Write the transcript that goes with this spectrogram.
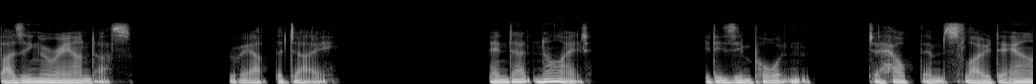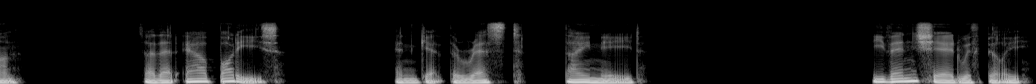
buzzing around us throughout the day. And at night, it is important to help them slow down so that our bodies can get the rest they need. He then shared with Billie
